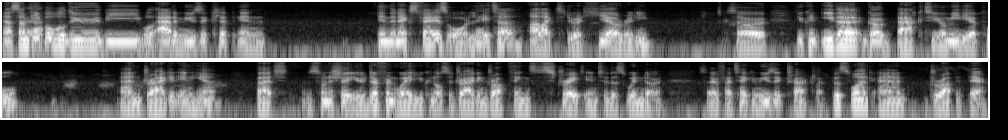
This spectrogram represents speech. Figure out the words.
Now some people will do the will add a music clip in in the next phase or later. I like to do it here already. So you can either go back to your media pool and drag it in here, but I just want to show you a different way. You can also drag and drop things straight into this window. So if I take a music track like this one and drop it there.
